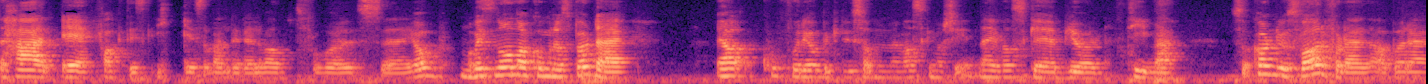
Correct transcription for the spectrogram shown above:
det her er faktisk ikke så veldig relevant for vår eh, jobb. Og hvis noen kommer og spør deg ja, hvorfor jobber ikke du sammen med vaskemaskin, nei, vaskebjørn-teamet, så kan du jo svare for deg da bare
